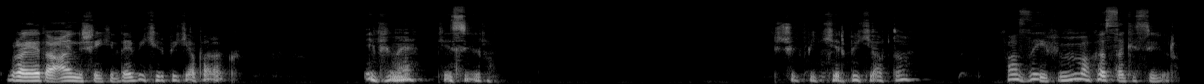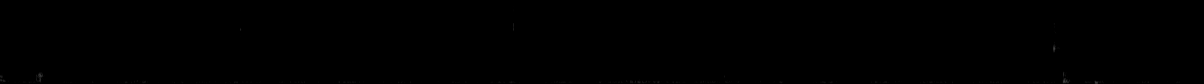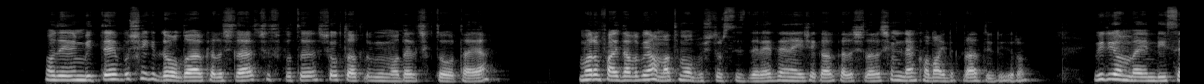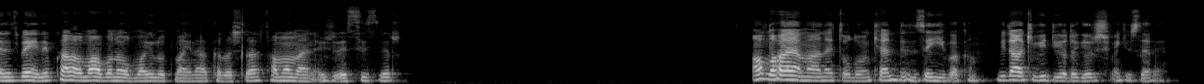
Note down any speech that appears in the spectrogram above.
Buraya da aynı şekilde bir kirpik yaparak ipimi kesiyorum. Küçük bir kirpik yaptım. Fazla ipimi makasla kesiyorum. Modelim bitti. Bu şekilde oldu arkadaşlar. Çıt pıtı çok tatlı bir model çıktı ortaya. Umarım faydalı bir anlatım olmuştur sizlere. Deneyecek arkadaşlara şimdiden kolaylıklar diliyorum. Videomu beğendiyseniz beğenip kanalıma abone olmayı unutmayın arkadaşlar. Tamamen ücretsizdir. Allah'a emanet olun. Kendinize iyi bakın. Bir dahaki videoda görüşmek üzere.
